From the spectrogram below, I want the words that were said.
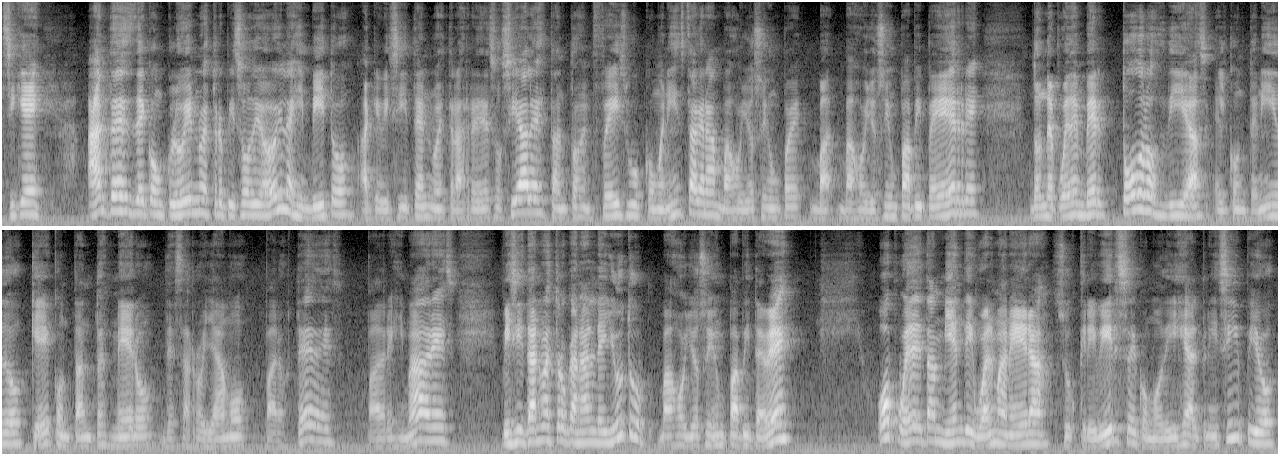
Así que antes de concluir nuestro episodio de hoy, les invito a que visiten nuestras redes sociales, tanto en Facebook como en Instagram, bajo Yo Soy un, bajo Yo Soy un Papi PR donde pueden ver todos los días el contenido que con tanto esmero desarrollamos para ustedes, padres y madres. Visitar nuestro canal de YouTube bajo Yo Soy un Papi TV. O puede también de igual manera suscribirse, como dije al principio,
